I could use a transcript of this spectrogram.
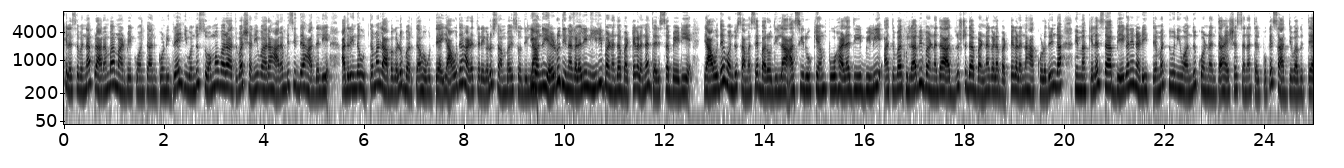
ಕೆಲಸವನ್ನು ಪ್ರಾರಂಭ ಮಾಡಬೇಕು ಅಂತ ಅಂದ್ಕೊಂಡಿದ್ರೆ ಈ ಒಂದು ಸೋಮವಾರ ಅಥವಾ ಶನಿವಾರ ಆರಂಭಿಸಿದ್ದೇ ಆದಲ್ಲಿ ಅದರಿಂದ ಉತ್ತಮ ಲಾಭಗಳು ಬರ್ತಾ ಹೋಗುತ್ತೆ. ಯಾವುದೇ ಅಡೆತಡೆಗಳು ಸಂಭವಿಸೋದಿಲ್ಲ. ಒಂದು ಎರಡು ದಿನಗಳಲ್ಲಿ ನೀಲಿ ಬಣ್ಣದ ಬಟ್ಟೆಗಳನ್ನು ಧರಿಸಬೇಡಿ. ಯಾವುದೇ ಒಂದು ಸಮಸ್ಯೆ ಬರೋದಿಲ್ಲ. ಹಸಿರು, ಕೆಂಪು, ಹಳದಿ, ಬಿಳಿ ಅಥವಾ ಗುಲಾಬಿ ಬಣ್ಣದ ಅದೃಷ್ಟದ ಬಣ್ಣಗಳ ಬಟ್ಟೆಗಳನ್ನು ಹಾಕೊಳ್ಳೋದ್ರಿಂದ ನಿಮ್ಮ ಕೆಲಸ ಬೇಗನೆ ನಡೆಯುತ್ತೆ ಮತ್ತು ನೀವು ಅಂದುಕೊಂಡಂತಹ ಯಶಸ್ಸನ್ನು ತಲುಪೋಕೆ ಸಾಧ್ಯವಾಗುತ್ತೆ.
